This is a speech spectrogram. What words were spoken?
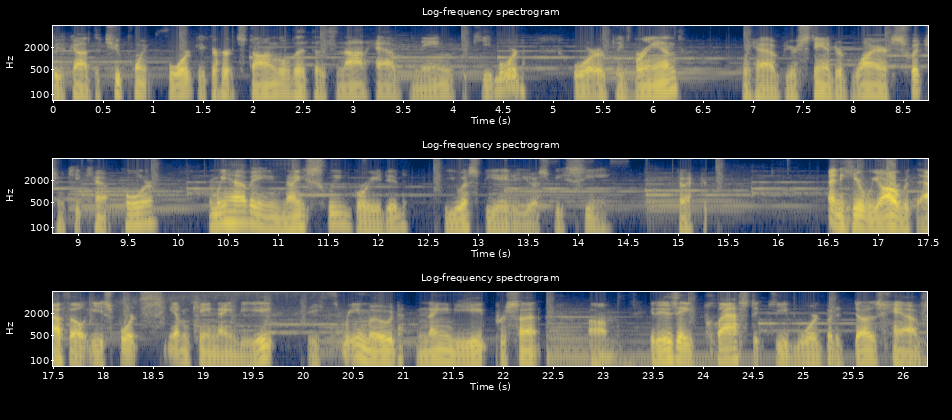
We've got the 2.4 gigahertz dongle that does not have the name of the keyboard or the brand. We have your standard wire switch and keycap puller. And we have a nicely braided USB-A to USB-C connector. And here we are with the FL Esports CMK98, a three-mode 98%. Um, it is a plastic keyboard, but it does have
